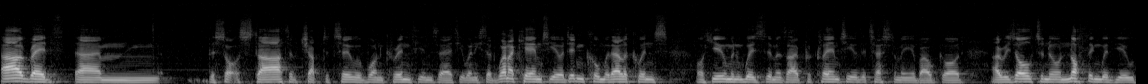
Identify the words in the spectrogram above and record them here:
I read um, the sort of start of chapter 2 of 1 Corinthians there to you when he said, When I came to you, I didn't come with eloquence or human wisdom as I proclaimed to you the testimony about God. I resolved to know nothing with you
